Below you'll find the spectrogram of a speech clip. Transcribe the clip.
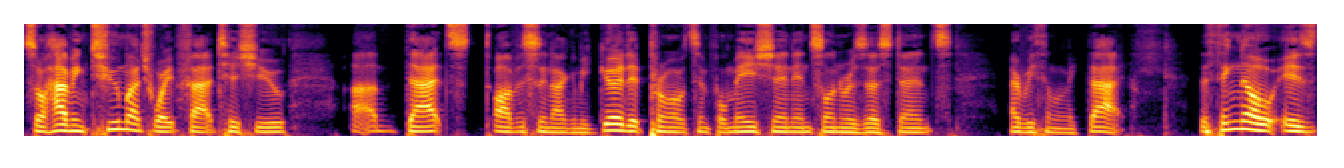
So having too much white fat tissue uh, that's obviously not going to be good. It promotes inflammation insulin resistance everything like that the thing though is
